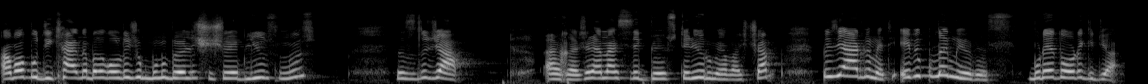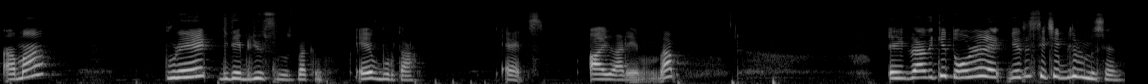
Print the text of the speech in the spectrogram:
Ama bu dikenli balık olduğu için bunu böyle şişirebiliyorsunuz. Hızlıca. Arkadaşlar hemen size gösteriyorum yavaşça. Biz yardım et. Evi bulamıyoruz. Buraya doğru gidiyor ama buraya gidebiliyorsunuz. Bakın ev burada. Evet. Ay var yanında. Ekrandaki doğru renkleri seçebilir misin?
